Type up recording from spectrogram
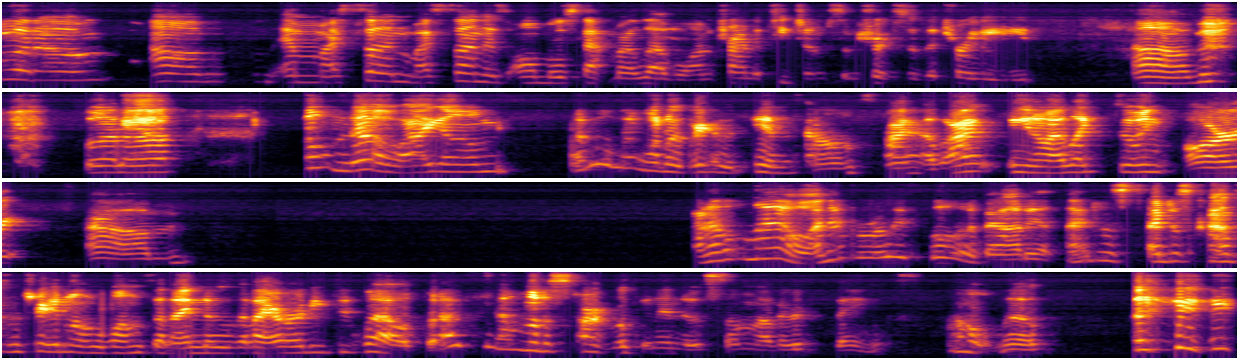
but um, um, and my son, my son is almost at my level. I'm trying to teach him some tricks of the trade. Um, but uh, I don't know. I um, I don't know what other hidden talents I have. I you know I like doing art. Um, I don't know. I never really thought about it. I just I just concentrate on the ones that I know that I already do well. But I think I'm gonna start looking into some other things. I don't know.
